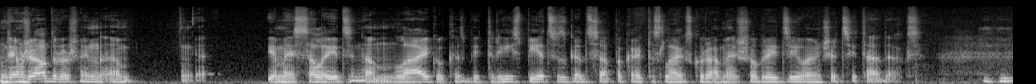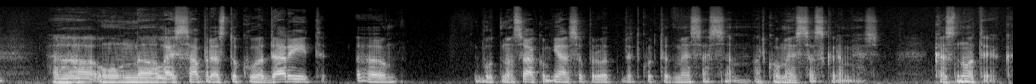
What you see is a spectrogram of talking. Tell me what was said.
Un, diemžēl droši vien ja mēs salīdzinām laiku, kas bija 3, 5 gadus atpakaļ, tas laiks, kurā mēs šobrīd dzīvojam, ir citādāks. Mhm. Uh, un, uh, lai saprastu, ko darīt, uh, būtu no sākuma jāsaprot, kur tad mēs esam, ar ko mēs saskaramies, kas notiek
